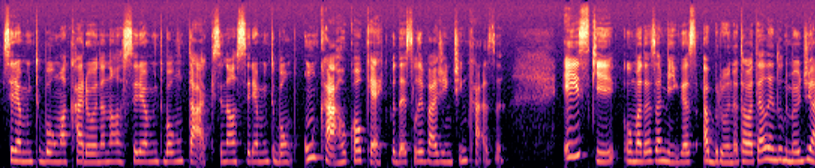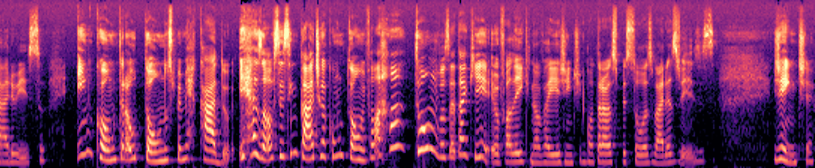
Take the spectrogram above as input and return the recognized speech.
Seria muito bom uma carona, nossa, seria muito bom um táxi, nossa, seria muito bom um carro qualquer que pudesse levar a gente em casa. Eis que uma das amigas, a Bruna, eu tava até lendo no meu diário isso, encontra o Tom no supermercado e resolve ser simpática com o Tom e falar: Ah, Tom, você tá aqui. Eu falei que no Havaí a gente encontrava as pessoas várias vezes. Gente,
